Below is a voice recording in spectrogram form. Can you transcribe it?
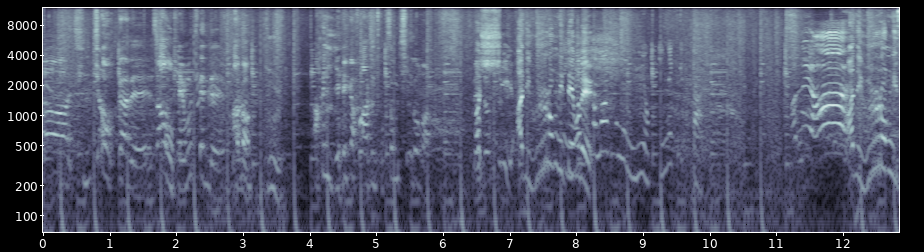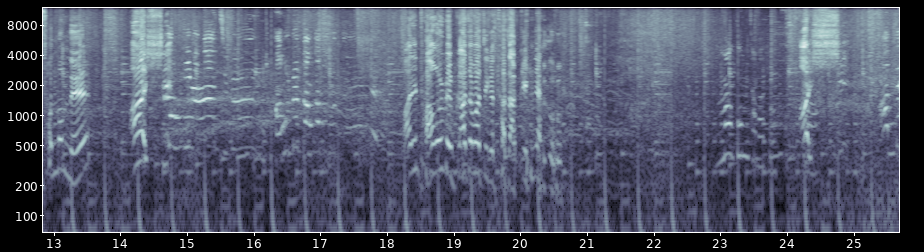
아 진짜 억가네 싸움 어. 개못했네 하나 둘 아니 얘가 바로 독성 친 거 봐 아씨 아니 으르렁니 때문에 이거 하나는 의미 없긴 했겠다. 아니 아 아니 으르렁니 선 넘네? 아씨. 방울뱀 아니 방울뱀 까자마자 이거 다 잡겠냐고. 엄마 곰 잡아줘. 아씨. 안돼!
